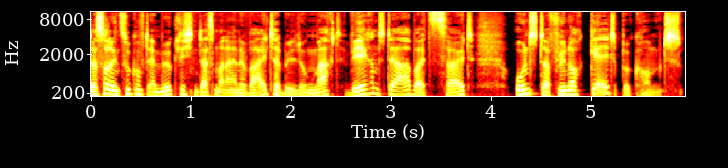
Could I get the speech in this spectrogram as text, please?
Das soll in Zukunft ermöglichen, dass man eine Weiterbildung macht während der Arbeitszeit und dafür noch Geld bekommt.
